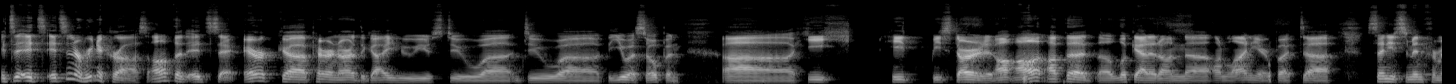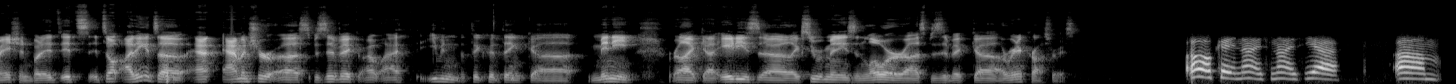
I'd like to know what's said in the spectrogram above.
It's it's it's an arena cross. I'll have to, it's Eric uh, Peronnard, the guy who used to uh, do uh, the U.S. Open. Uh, he he he started it. I'll, I'll have to uh, look at it on uh, online here, but uh, send you some information. But it's it's it's I think it's a, a- amateur uh, specific. I, I even they could think uh, mini like uh, 80s uh, like super minis and lower uh, specific uh, arena cross race. Oh, okay, nice, nice, yeah. Um,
